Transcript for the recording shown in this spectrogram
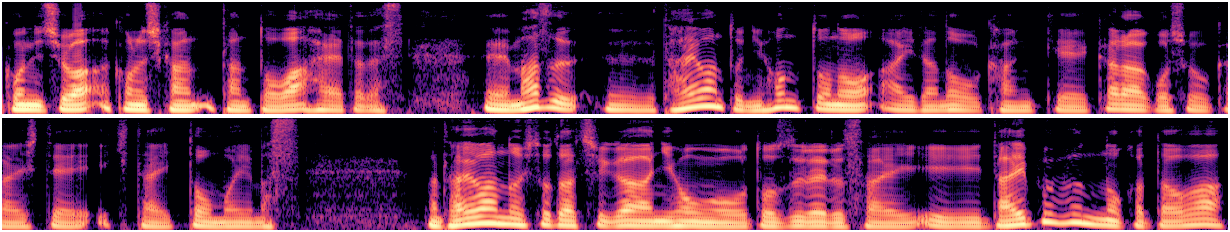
こんにちは。この時間担当は早田です。まず、台湾と日本との間の関係からご紹介していきたいと思います。台湾の人たちが日本を訪れる際大部分の方は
